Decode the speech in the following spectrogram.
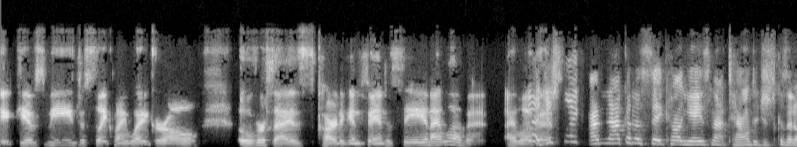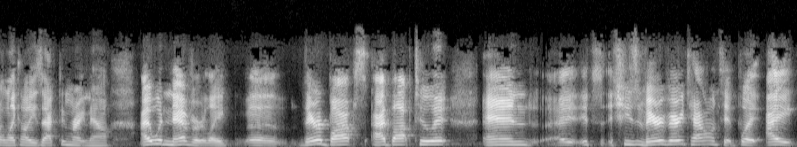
it gives me just like my white girl oversized cardigan fantasy, and I love it. I love yeah, it. just like I'm not gonna say Kanye's not talented just because I don't like how he's acting right now. I would never like. Uh, there are bops. I bop to it, and uh, it's she's very very talented. But I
